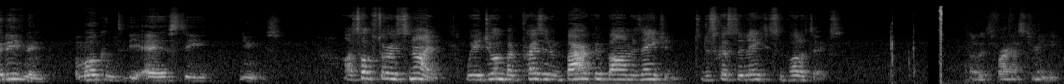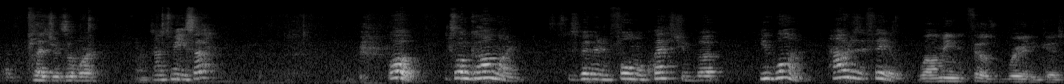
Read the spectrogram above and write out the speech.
Good evening and welcome to the ASD News. Our top stories tonight, we are joined by President Barack Obama's agent to discuss the latest in politics. Oh, it's very nice to meet you. Pleasure is all mine. Nice to meet you, sir. Well, John Carmine, it's a bit of an informal question, but you won. How does it feel? Well, I mean, it feels really good.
